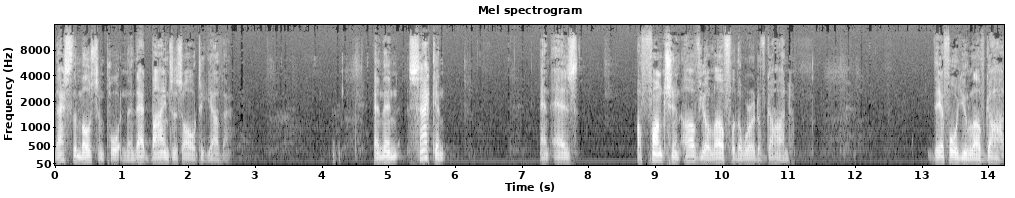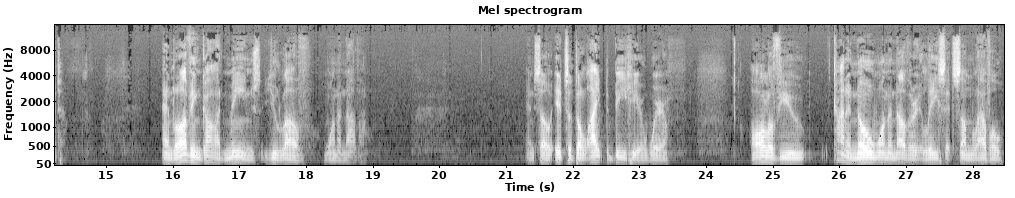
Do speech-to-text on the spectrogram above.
That's the most important, and that binds us all together. And then, second, and as a function of your love for the Word of God, therefore you love God. And loving God means you love one another. And so it's a delight to be here where all of you kind of know one another, at least at some level.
